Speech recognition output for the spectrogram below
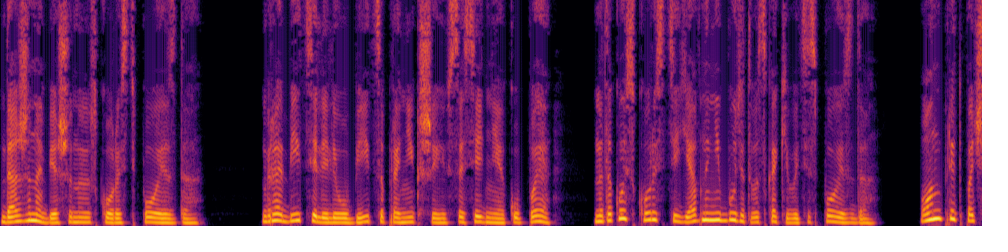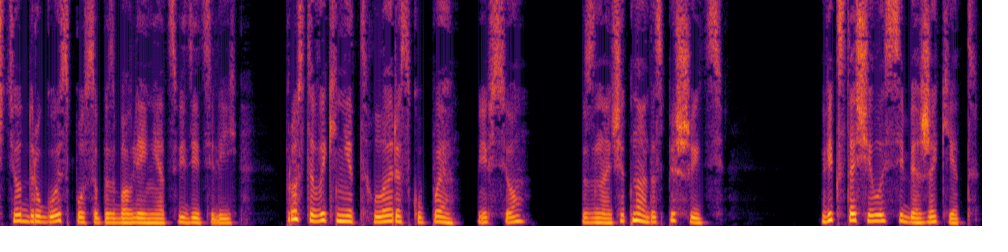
даже на бешеную скорость поезда. Грабитель или убийца, проникший в соседнее купе, на такой скорости явно не будет выскакивать из поезда. Он предпочтет другой способ избавления от свидетелей. Просто выкинет Лэр из купе, и все. Значит, надо спешить. Вик стащила с себя жакет.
